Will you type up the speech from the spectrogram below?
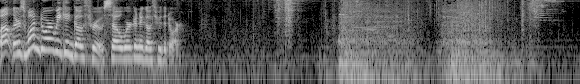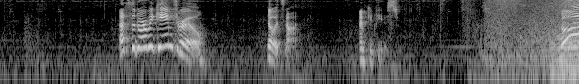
Well, there's one door we can go through, so we're gonna go through the door. That's the door we came through. No, it's not. I'm confused. Oh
